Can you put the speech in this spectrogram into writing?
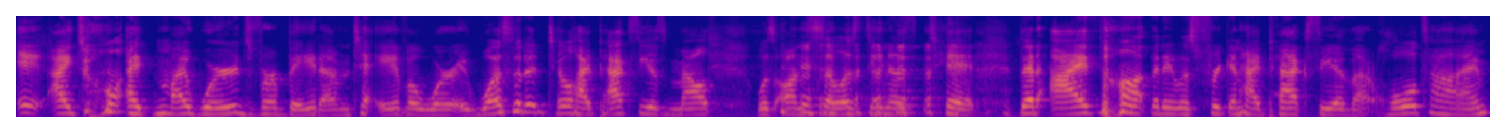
it, I told I my words verbatim to Ava were it wasn't until Hypaxia's mouth was on Celestina's tit that I thought that it was freaking Hypaxia that whole time.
